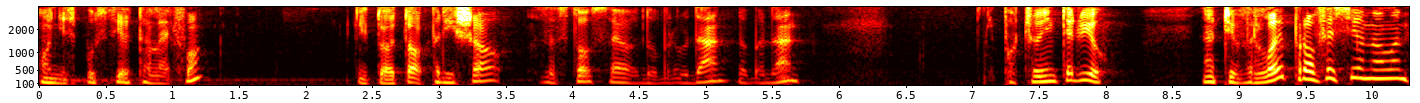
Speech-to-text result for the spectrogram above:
on je spustio telefon, I to je to. prišao za sto, seo, dobar dan, dobar dan, i počeo intervju. Znači, vrlo je profesionalan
